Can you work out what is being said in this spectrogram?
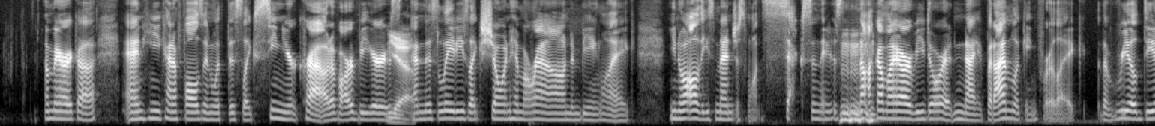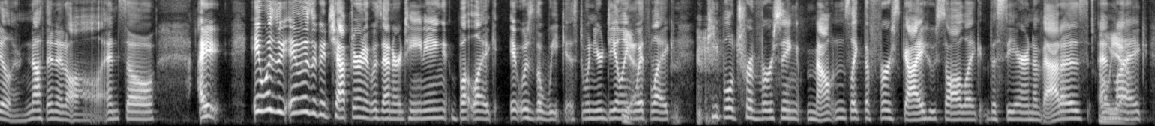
America, and he kind of falls in with this like senior crowd of RVers. Yeah. And this lady's like showing him around and being like, you know, all these men just want sex and they just knock on my RV door at night, but I'm looking for like the real deal or nothing at all. And so I it was it was a good chapter and it was entertaining, but like it was the weakest when you're dealing Yeah. with like people traversing mountains like the first guy who saw like the Sierra Nevadas Oh, and yeah. like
